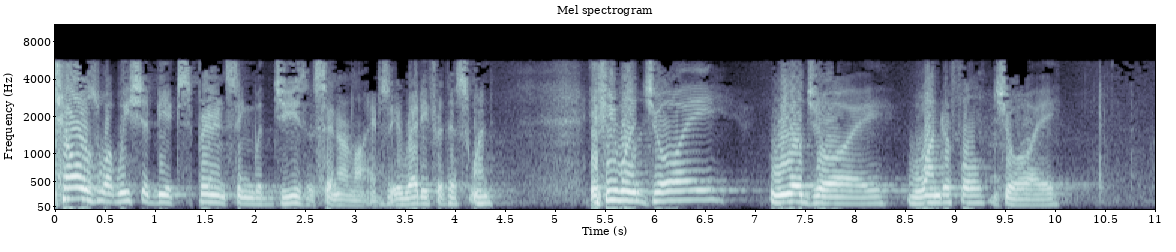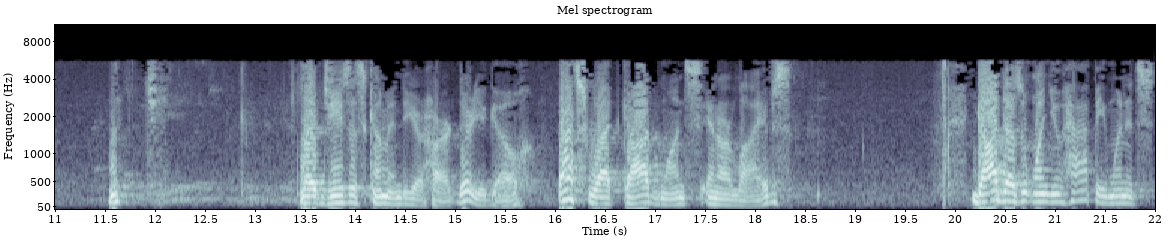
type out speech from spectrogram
tells what we should be experiencing with Jesus in our lives. Are you ready for this one? If you want joy, real joy, wonderful joy. Let Jesus come into your heart. There you go. That's what God wants in our lives. God doesn't want you happy when it's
